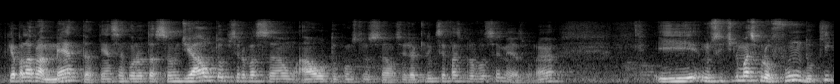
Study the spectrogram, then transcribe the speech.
Porque a palavra meta tem essa conotação de auto-observação, autoconstrução, ou seja, aquilo que você faz para você mesmo. Né? E no sentido mais profundo, o que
